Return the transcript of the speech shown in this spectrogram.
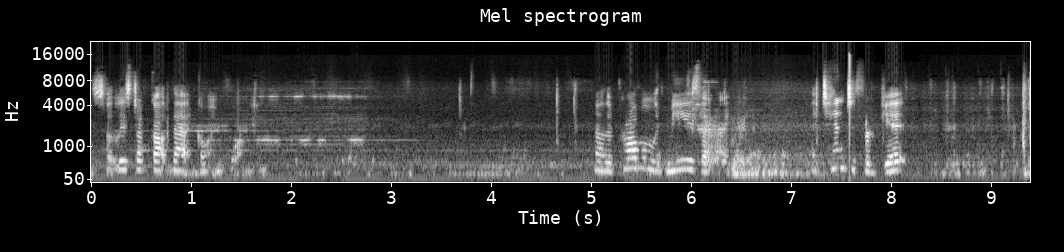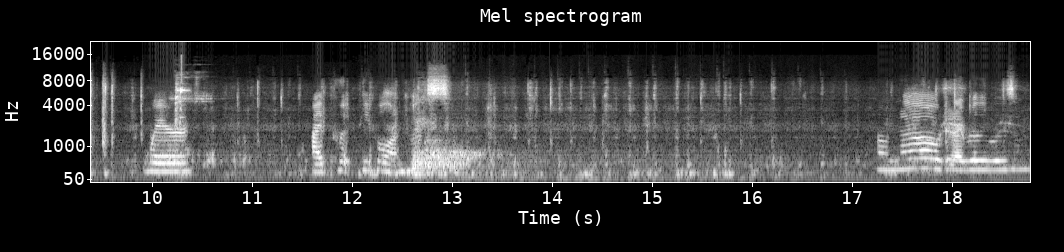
So at least I've got that going for me. Now the problem with me is that I, I tend to forget where I put people on hooks. Oh no, did I really lose him?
